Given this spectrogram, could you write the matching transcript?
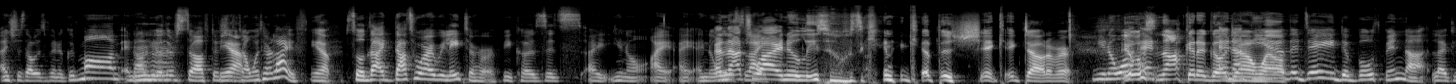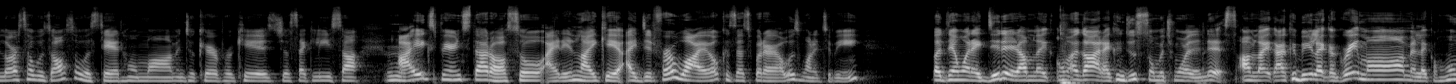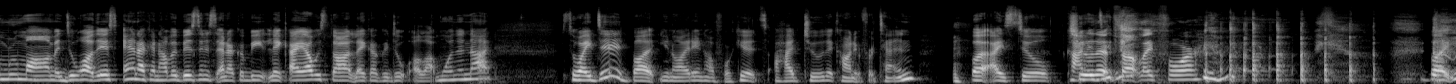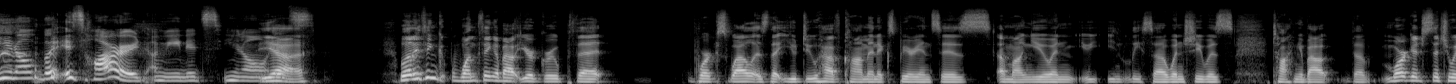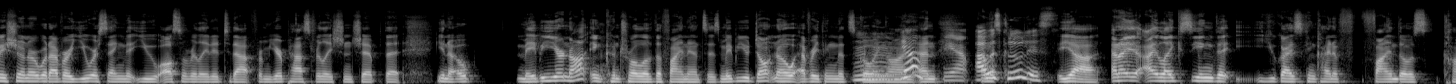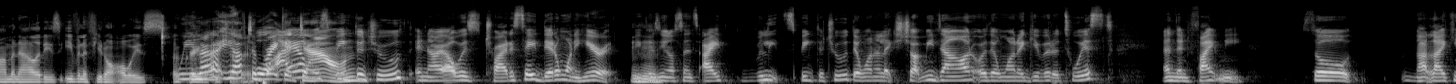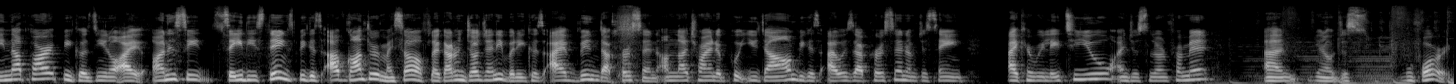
and she's always been a good mom and all the other stuff that she's Mm-hmm. Yeah. done with her life. Yep. So that that's where I relate to her because it's, I, you know, I, I, I know And that's like. why I knew Lisa was gonna get the shit kicked out of her. You know what? It was And- not gonna go and down at the well. end of the day, they've both been that. Like Larsa was also a stay-at-home mom and took care of her kids, just like Lisa. Mm-hmm. I experienced that also. I didn't like it. I did for a while because that's what I always wanted to be. But then when I did it, I'm like, oh my God, I can do so much more than this. I'm like, I could be like a great mom and like a homeroom mom and do all this, and I can have a business and I could be like, I always thought like I could do a lot more than that. So I did, but you know, I didn't have four kids. I had two that counted for 10, but I still kind Two that did felt like four. but you know, but it's hard. I mean, it's you know, Yeah. it's- Well, and I think one thing about your group that works well is that you do have common experiences among you and you, Lisa when she was talking about the mortgage situation or whatever you were saying that you also related to that from your past relationship that you know maybe you're not in control of the finances maybe you don't know everything that's going on Yeah. and Yeah. I was clueless. yeah and I, I like seeing that you guys can kind of find those commonalities even if you don't always agree you gotta- with you have other. to break I it always down. speak the truth, and I always try to say they don't want to hear it Mm-hmm. because you know, since I really speak the truth, they want to like shut me down or they want to give it a twist and then fight me. So not liking that part because you know I honestly say these things because I've gone through it myself. Like I don't judge anybody because I've been that person. I'm not trying to put you down because I was that person. I'm just saying I can relate to you and just learn from it and you know just move forward.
